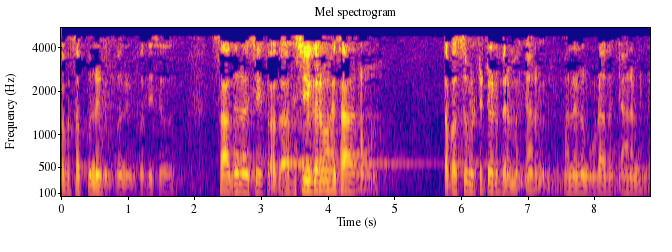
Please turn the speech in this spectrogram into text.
തപസ പുനരുപനിരുപതിച്ചത് സാധന അത് അതിശയകരമായ സാധനമാണ്. തപസ് വിട്ടിട്ടൊരു ബ്രഹ്മജ്ഞാനമില്ല. മനനം കൂടാതെ ജ്ഞാനമില്ല.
